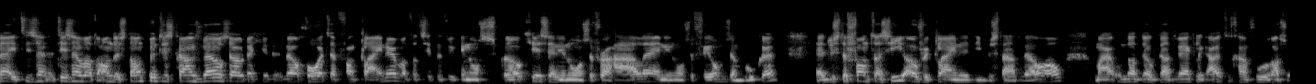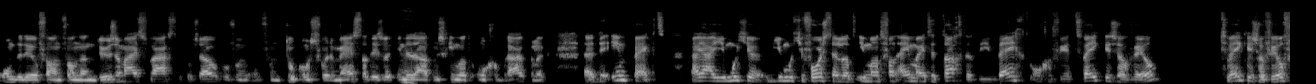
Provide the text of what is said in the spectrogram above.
Nee, het is, een, het is een wat ander standpunt. Het is trouwens wel zo dat je wel gehoord hebt van kleiner, want dat zit natuurlijk in onze sprookjes en in onze verhalen en in onze films en boeken. Eh, dus de fantasie over kleiner die bestaat wel al. Maar om dat ook daadwerkelijk uit te gaan voeren als onderdeel van, van een duurzaamheidsvraagstuk of zo, of een, of een toekomst voor de mens, dat is inderdaad misschien wat ongebruikelijk. Uh, de impact, nou ja, je moet je, je moet je voorstellen dat iemand van 1,80 meter, die weegt ongeveer twee keer zoveel, twee keer zoveel, 40%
